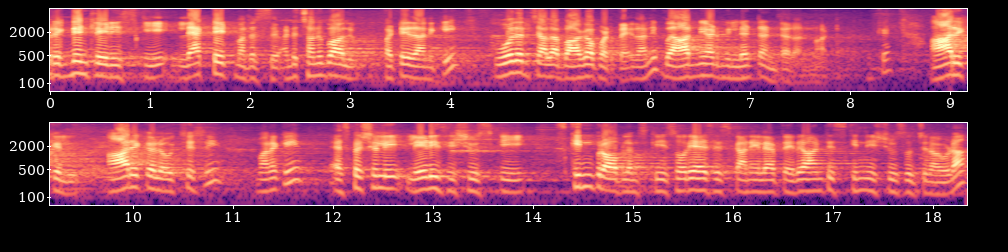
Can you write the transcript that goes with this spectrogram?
ప్రెగ్నెంట్ లేడీస్కి లాక్టేట్ మదర్స్ అంటే చనుబాలు పట్టేదానికి ఊదలు చాలా బాగా పడతాయి. దాన్ని బార్నియాడ్ మిల్లెట్ అంటారు అనమాట ఓకే? ఆరికలు. ఆరికలు వచ్చేసి మనకి ఎస్పెషల్లీ లేడీస్ ఇష్యూస్కి స్కిన్ ప్రాబ్లమ్స్కి సోరియాసిస్ కానీ లేకపోతే ఎలాంటి స్కిన్ ఇష్యూస్ వచ్చినా కూడా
